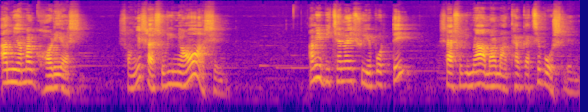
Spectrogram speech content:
আমি আমার ঘরে আসি, সঙ্গে শাশুড়ি মাও আসেন। আমি বিছানায় শুয়ে পড়তেই শাশুড়ি মা আমার মাথার কাছে বসলেন।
